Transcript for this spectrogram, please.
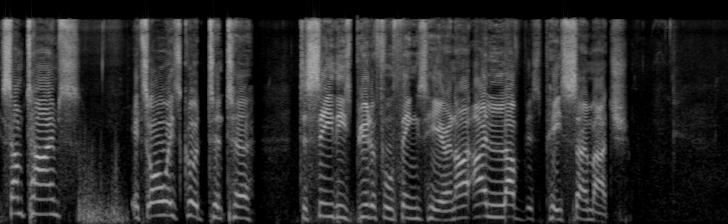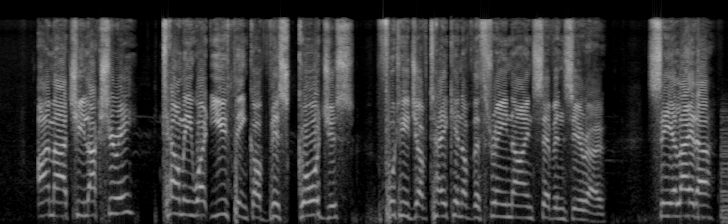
sometimes it's always good to, to, to see these beautiful things here. And I, I love this piece so much. I'm Archie Luxury. Tell me what you think of this gorgeous footage I've taken of the 3970. See you later.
